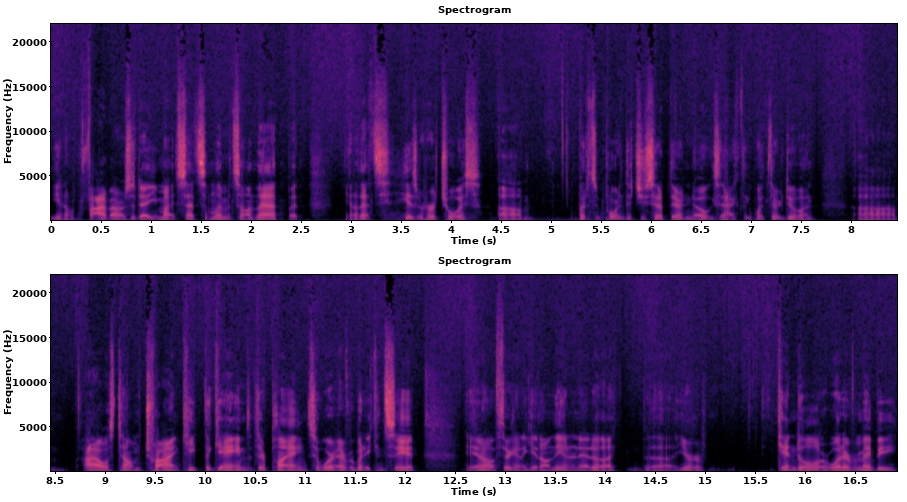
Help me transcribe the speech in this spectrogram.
you know, five hours a day, you might set some limits on that, but, you know, that's his or her choice. Um, but it's important that you sit up there and know exactly what they're doing. Um, I always tell them try and keep the game that they're playing so where everybody can see it. You know, if they're going to get on the internet or like your Kindle or whatever it may be,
